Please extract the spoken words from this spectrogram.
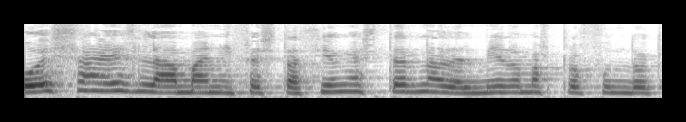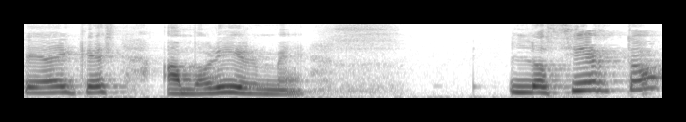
o esa es la manifestación externa del miedo más profundo que hay, que es a morirme. Lo cierto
